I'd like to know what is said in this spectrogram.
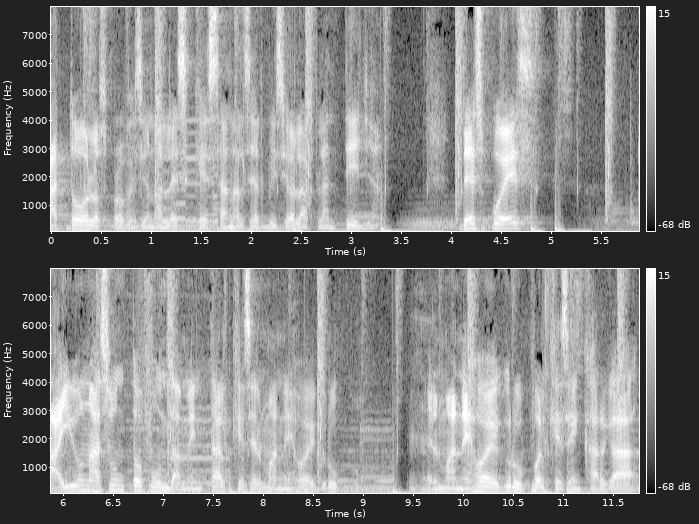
a todos los profesionales que están al servicio de la plantilla. Después, hay un asunto fundamental que es el manejo de grupo. El manejo de grupo, el que se encarga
